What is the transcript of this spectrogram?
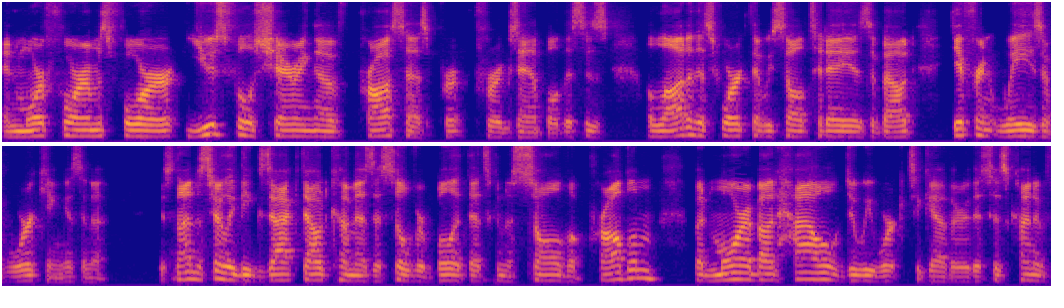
and more forums for useful sharing of process, per, for example. This is a lot of this work that we saw today is about different ways of working, isn't it? It's not necessarily the exact outcome as a silver bullet that's going to solve a problem, but more about how do we work together. This is kind of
